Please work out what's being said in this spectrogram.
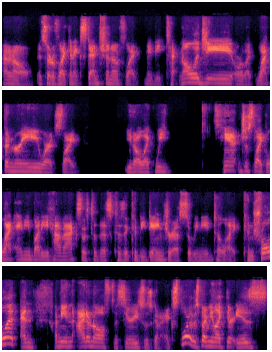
I don't know, it's sort of like an extension of like maybe technology or like weaponry where it's like, you know, like we can't just like let anybody have access to this because it could be dangerous so we need to like control it. And i mean i don't know if the series was going to explore this but i mean like there is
